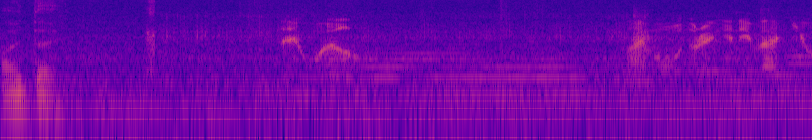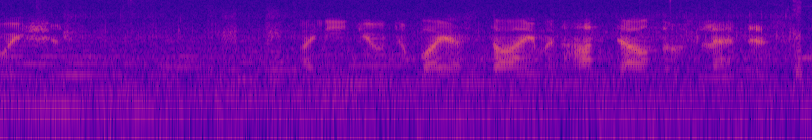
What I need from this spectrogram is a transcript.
won't they? They will. I'm ordering an evacuation. I need you to buy us time and hunt down those landers.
